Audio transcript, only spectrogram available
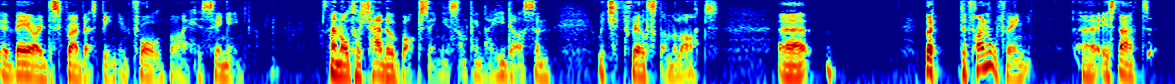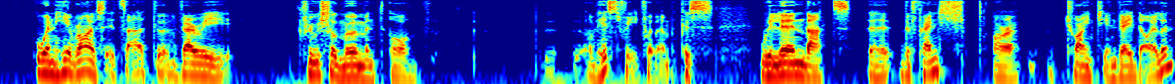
uh, they are described as being enthralled by his singing. And also shadow boxing is something that he does, and which thrills them a lot. Uh, but the final thing uh, is that when he arrives, it's at a very crucial moment of of history for them because we learn that uh, the French are trying to invade the island,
